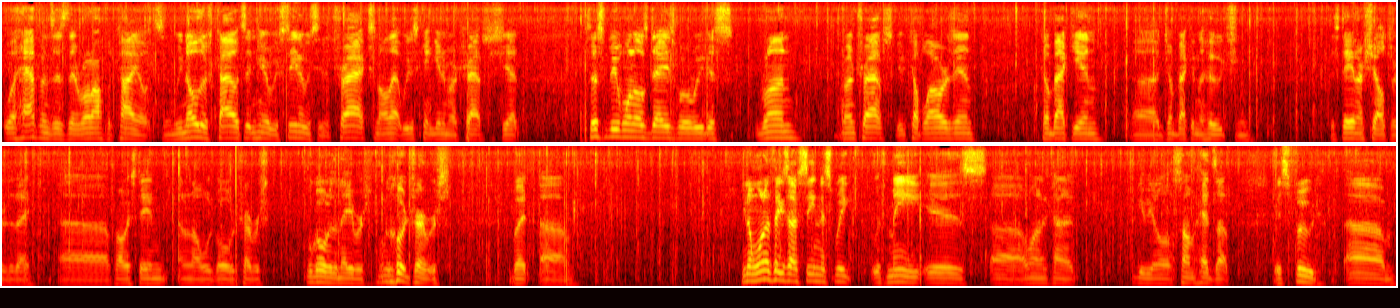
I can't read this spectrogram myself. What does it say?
what happens is they run off the coyotes, and we know there's coyotes in here. We've seen them, We've seen the tracks and all that. We just can't get them in our traps yet. So this will be one of those days where we just run, run traps, get a couple hours in, come back in, uh, jump back in the hooch, and just stay in our shelter today. Uh, probably stay in. I don't know. We'll go over Trevor's. We'll go over the neighbors. We'll go over Trevor's. But um, you know, one of the things I've seen this week with me is uh, I want to kind of give you a little some heads up. Is food. Um,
